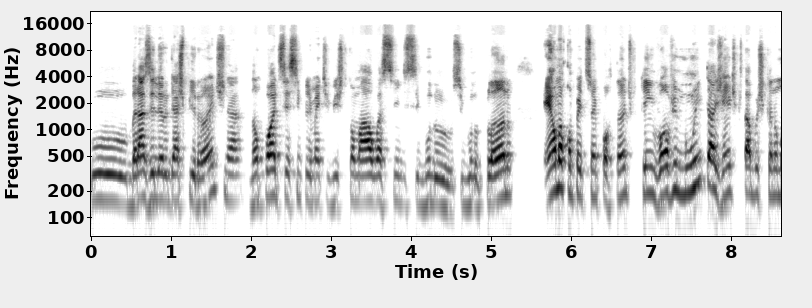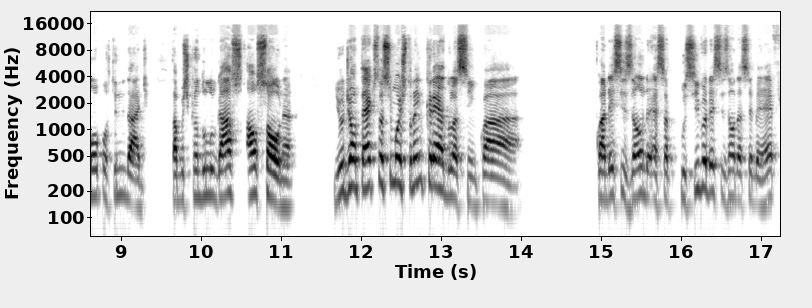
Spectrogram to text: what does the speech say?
o brasileiro de aspirantes, né? não pode ser simplesmente visto como algo assim de segundo, segundo plano. é uma competição importante porque envolve muita gente que está buscando uma oportunidade, está buscando lugar ao sol, né? E o John Textor se mostrou incrédulo assim com a, com a decisão, essa possível decisão da CBF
